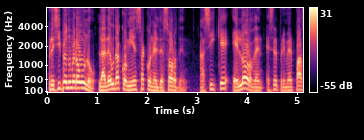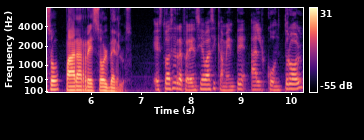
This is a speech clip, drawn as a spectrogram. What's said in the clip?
Principio número uno, la deuda comienza con el desorden. Así que el orden es el primer paso para resolverlos. Esto hace referencia básicamente al control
